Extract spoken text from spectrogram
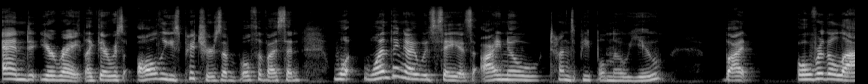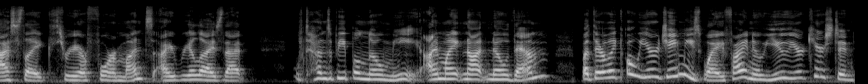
And you're right. Like there was all these pictures of both of us. And wh- one thing I would say is I know tons of people know you, but over the last like three or four months, I realized that tons of people know me. I might not know them, but they're like, oh, you're Jamie's wife. I know you. You're Kirsten.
